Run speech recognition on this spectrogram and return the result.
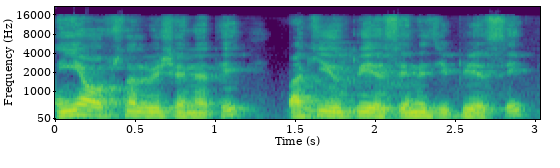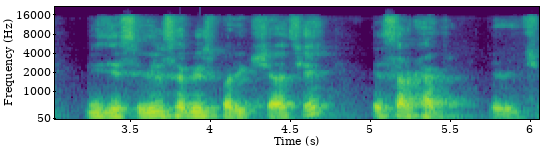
અહીંયા ઓપ્શનલ વિષય નથી, બાકી યુપીએસસી અને જીપીએસસીની જે સિવિલ સર્વિસ પરીક્ષા છે, એ સરખા જેવી છે.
